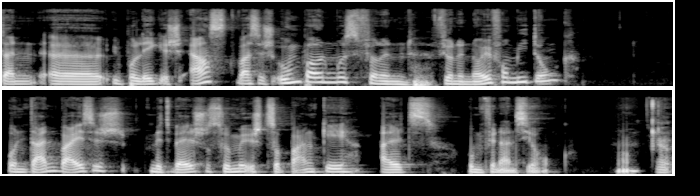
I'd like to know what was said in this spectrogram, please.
dann äh, überlege ich erst, was ich umbauen muss für, einen, für eine Neuvermietung. Und dann weiß ich, mit welcher Summe ich zur Bank gehe als Umfinanzierung. Ja. ja.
